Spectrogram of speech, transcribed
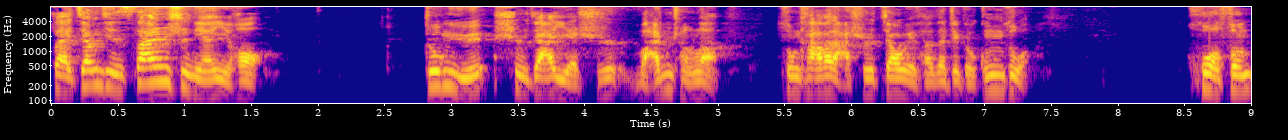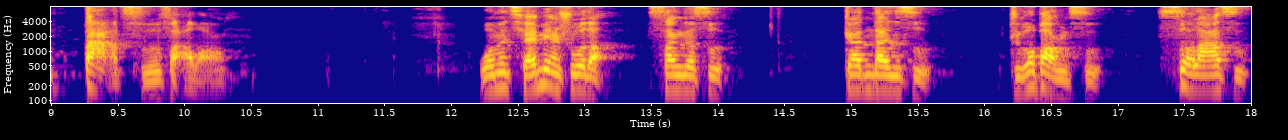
在将近三十年以后，终于释迦也师完成了宗喀巴大师交给他的这个工作。获封大慈法王。我们前面说的三个寺：甘丹寺、哲蚌寺、色拉寺，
